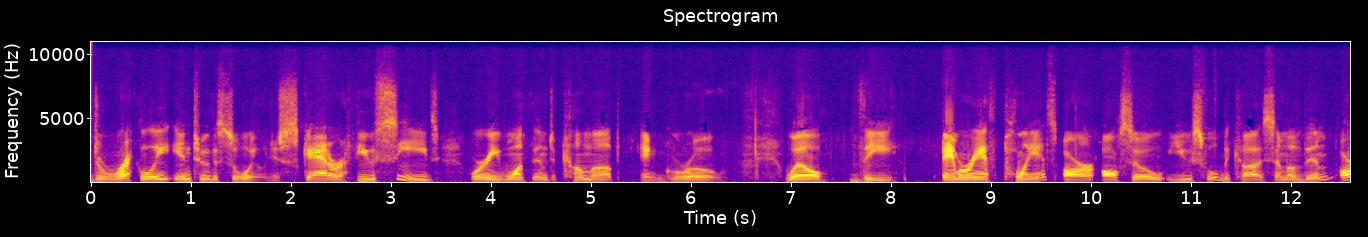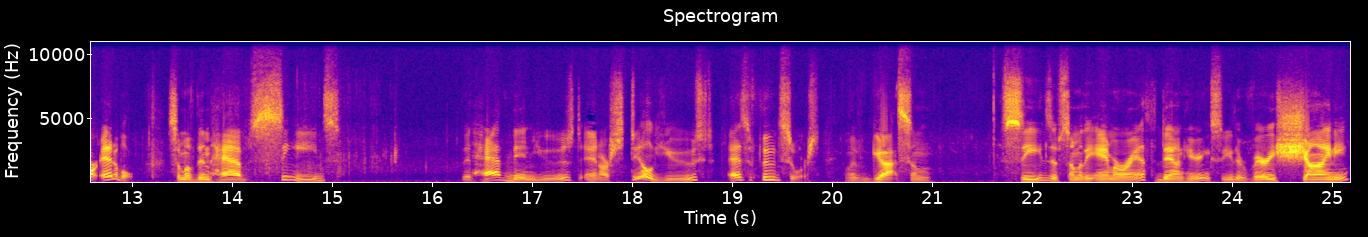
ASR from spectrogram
directly into the soil. Just scatter a few seeds where you want them to come up and grow. Well, the amaranth plants are also useful because some of them are edible. Some of them have seeds that have been used and are still used as a food source. We've got some seeds of some of the amaranth down here. You can see they're very shiny,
